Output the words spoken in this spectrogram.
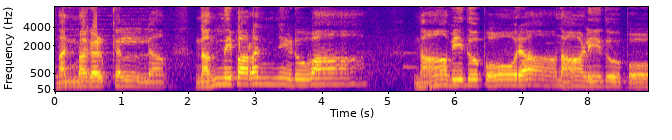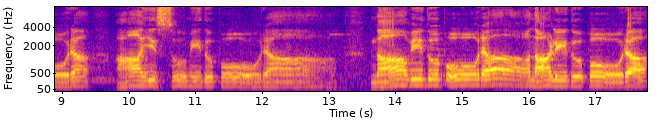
നന്മകൾക്കെല്ലാം നന്ദി പറഞ്ഞിടുവാൻ. നാവിതു പോരാ നാളിതു പോരാ ആയുസ്സുമിതു പോരാ. നാവിതു പോരാ നാളിതു പോരാ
